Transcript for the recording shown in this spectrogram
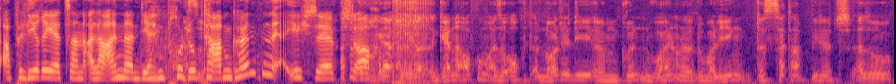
appelliere jetzt an alle anderen, die ein Produkt haben könnten. Ich selbst auch. genau, ja, also gerne aufrufen. Also auch Leute, die ähm, gründen wollen oder überlegen, das Setup bietet, also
